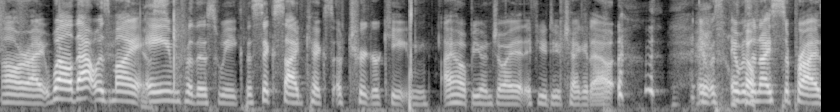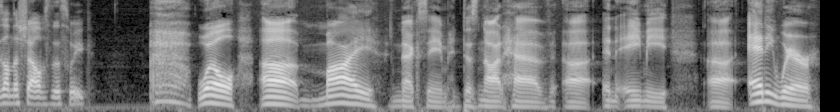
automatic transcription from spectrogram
All right. Well, that was my aim for this week. The six sidekicks of Trigger Keaton. I hope you enjoy it. If you do, check it out. it was it was a nice surprise on the shelves this week. Well, uh, my next aim does not have uh, an Amy uh, anywhere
